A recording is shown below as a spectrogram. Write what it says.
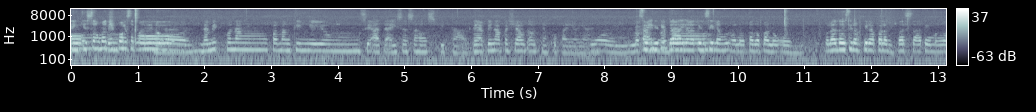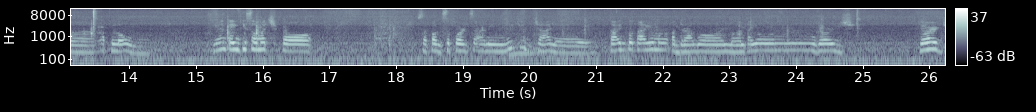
Thank you so much Thank po you sa po. panonood. Namit po ng pamangkin niyo yung si Ate Aisa sa hospital. Kaya pinapa-shout out niya po kayo yan. Yan. Po daw tayo. natin silang ano, tagapanood. Wala daw silang pinapalagpas sa ating mga upload. Yan, thank you so much po. Sa pag-support sa aming YouTube channel. Kain po tayo mga ka-dragon, mga tayon, George. George,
